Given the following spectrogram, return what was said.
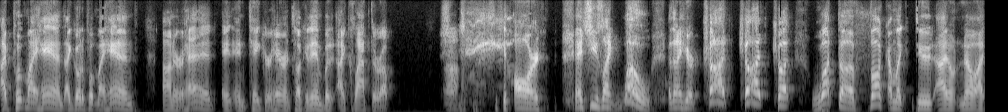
I put my hand, I go to put my hand on her head and, and take her hair and tuck it in, but I clapped her up Ah. hard. And she's like, whoa. And then I hear cut, cut, cut. What the fuck? I'm like, dude, I don't know. I,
